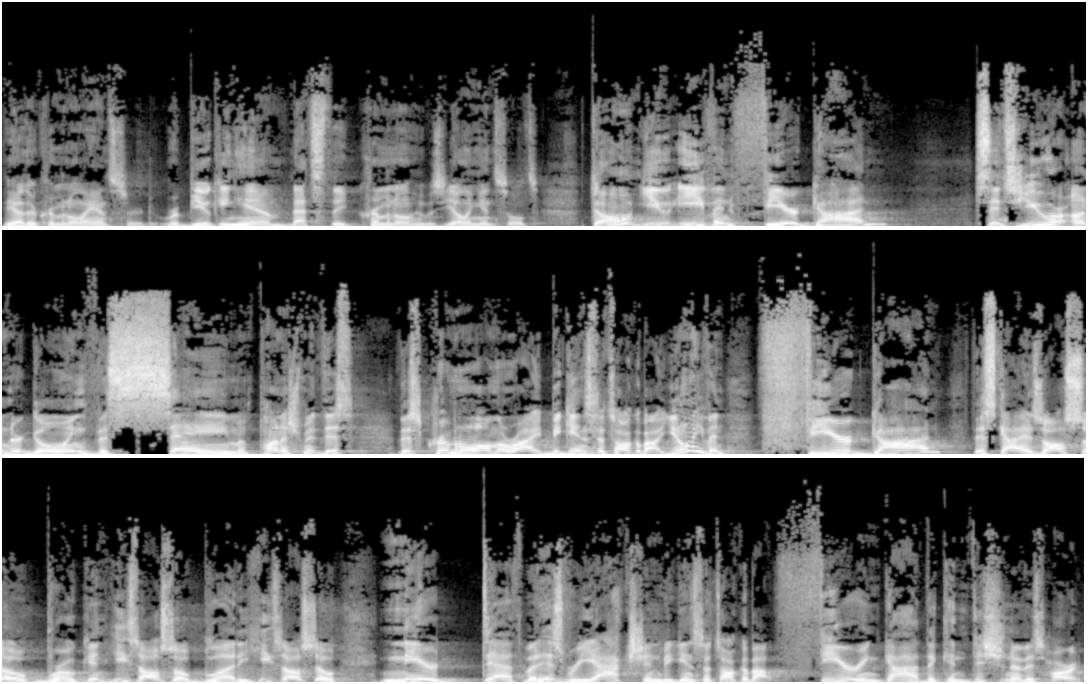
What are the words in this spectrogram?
the other criminal answered, rebuking him, that's the criminal who was yelling insults, Don't you even fear God? Since you are undergoing the same punishment. This, this criminal on the right begins to talk about you don't even fear God. This guy is also broken. He's also bloody. He's also near death. But his reaction begins to talk about fearing God. The condition of his heart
